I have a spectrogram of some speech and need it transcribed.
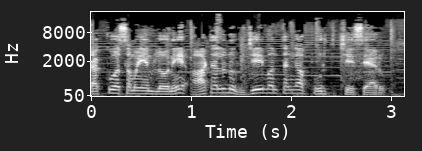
తక్కువ సమయంలోనే ఆటలను విజయవంతంగా పూర్తి చేశారు.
